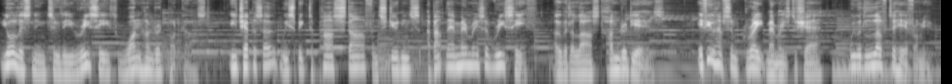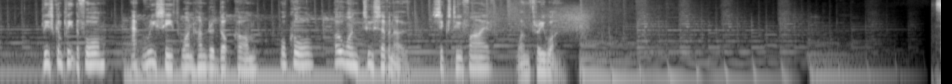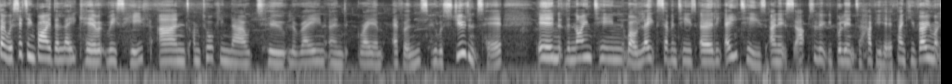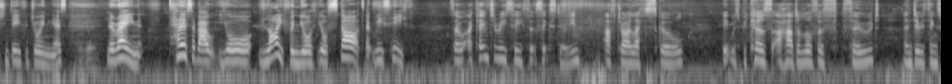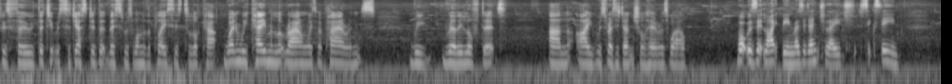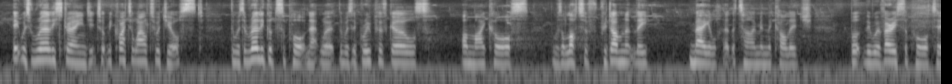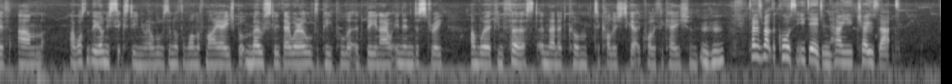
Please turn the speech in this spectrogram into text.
You're listening to the Reaseheath 100 podcast. Each episode, we speak to past staff and students about their memories of Reaseheath over the last 100 years. If you have some great memories to share, we would love to hear from you. Please complete the form at reaseheath100.com or call 01270 625 131. So we're sitting by the lake here at Reaseheath, and I'm talking now to Lorraine and Graham Evans, who were students here in the 19 well late 70s early 80s and it's absolutely brilliant to have you here. Thank you very much indeed for joining us. Okay. lorraine tell us about your life and your your start at Reaseheath. So i came to Reaseheath at 16 after i left school. It was because i had a love of food and doing things with food that it was suggested that this was one of the places to look at. When we came and looked round with my parents, we really loved it, and I was residential here as well. What was it like being residential age 16? It was really strange. It took me quite a while to adjust. There was a really good support network. There was a group of girls on my course. There was a lot of predominantly male at the time in the college, but they were very supportive and I wasn't the only 16 year old, there was another one of my age, but mostly there were older people that had been out in industry and working first and then had come to college to get a qualification. Mm-hmm. Tell us about the course that you did and how you chose that.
